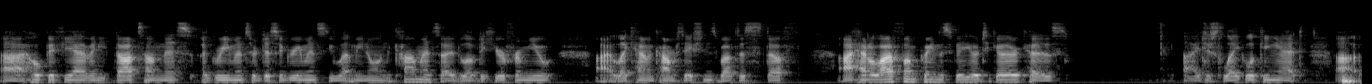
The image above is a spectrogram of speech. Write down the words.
Uh, I hope if you have any thoughts on this, agreements or disagreements, you let me know in the comments. I'd love to hear from you. I like having conversations about this stuff. I had a lot of fun putting this video together because I just like looking at uh,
